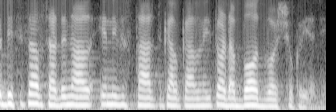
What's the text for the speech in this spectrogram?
ਡੀਸੀ ਸਾਹਿਬ ਸਾਡੇ ਨਾਲ ਇੰਨੀ ਵਿਸਥਾਰ ਚ ਗੱਲ ਕਰਨ ਲਈ ਤੁਹਾਡਾ ਬਹੁਤ ਬਹੁਤ ਸ਼ੁਕਰੀਆ ਜੀ।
